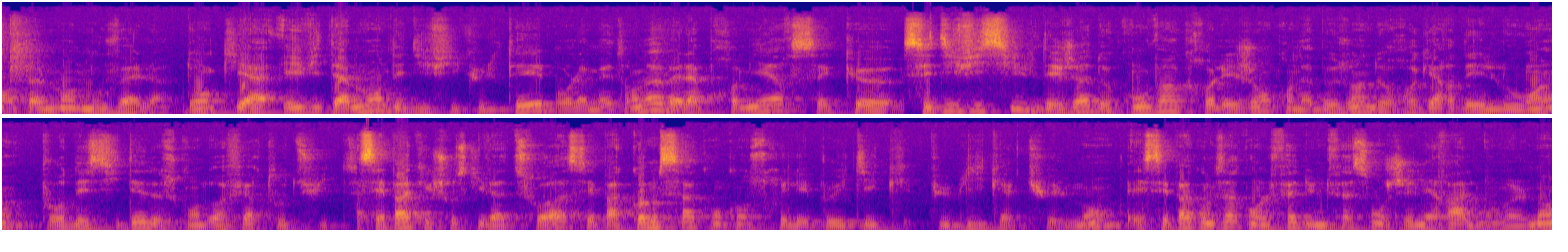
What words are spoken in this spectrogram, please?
fondamentalement nouvelle. Donc il y a évidemment des difficultés pour la mettre en œuvre et la première c'est que c'est difficile déjà de convaincre les gens qu'on a besoin de regarder loin pour décider de ce qu'on doit faire tout de suite. C'est pas quelque chose qui va de soi, c'est pas comme ça qu'on construit les politiques publiques actuellement et c'est pas comme ça qu'on le fait d'une façon générale. Normalement,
